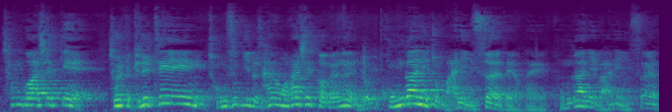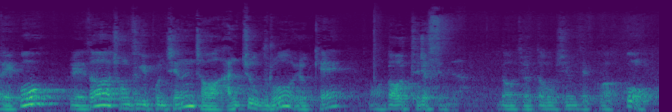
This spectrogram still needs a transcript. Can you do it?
참고하실 게 저렇게 빌트인 정수기를 사용을 하실 거면은 여기 공간이 좀 많이 있어야 돼요. 네, 공간이 많이 있어야 되고 그래서 정수기 본체는 저 안쪽으로 이렇게 어, 넣어드렸습니다. 넣어드렸다고 보시면 될 것 같고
